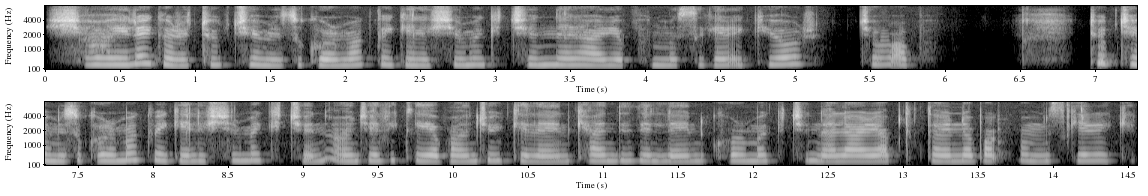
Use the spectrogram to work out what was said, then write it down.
Şaire göre Türkçemizi korumak ve geliştirmek için neler yapılması gerekiyor? Cevap Türkçemizi korumak ve geliştirmek için öncelikle yabancı ülkelerin kendi dillerini korumak için neler yaptıklarına bakmamız gerekir.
